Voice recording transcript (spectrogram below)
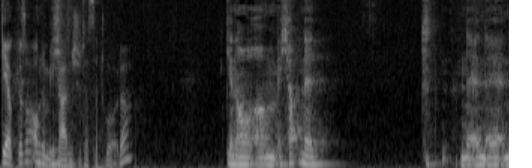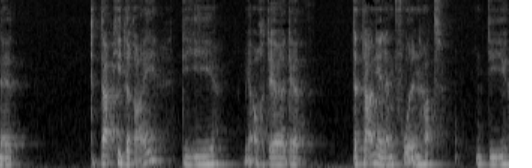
Georg, das ist auch eine mechanische ich, Tastatur, oder? Genau, ähm, ich habe eine, eine, eine, eine Ducky 3, die mir auch der, der, der Daniel empfohlen hat und die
